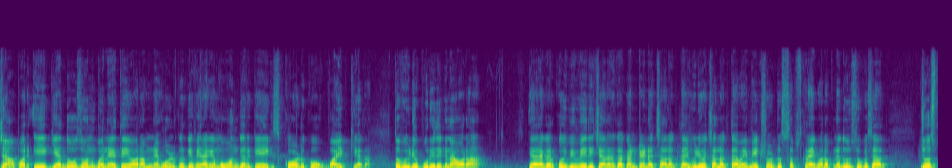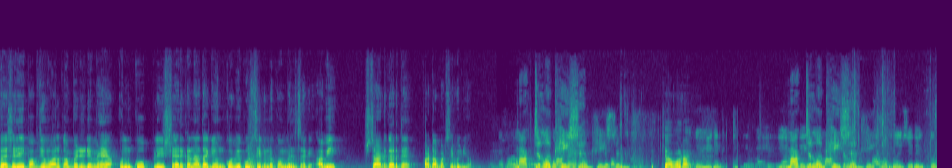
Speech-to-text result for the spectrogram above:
जहाँ पर एक या दो जोन बने थे और हमने होल्ड करके फिर आगे मूव ऑन करके एक स्कॉड को वाइप किया था। तो वीडियो पूरी देखना और हाँ यार अगर कोई भी मेरी चैनल का कंटेंट अच्छा लगता है वीडियो अच्छा लगता है भाई मेक श्योर टू सब्सक्राइब और अपने दोस्तों के साथ जो स्पेशली पबजी मोबाइल कॉम्पिटेटिव है, उनको प्लीज़ शेयर करना ताकि उनको भी कुछ सीखने को मिल सके। अभी स्टार्ट करते हैं फटाफट से वीडियो Marked a location. क्या बोल रहा है Marked a location. इसे देख तो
